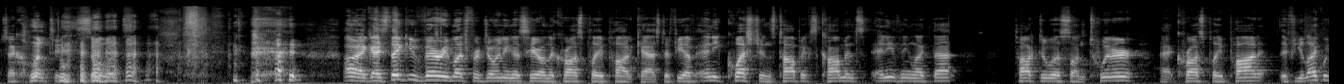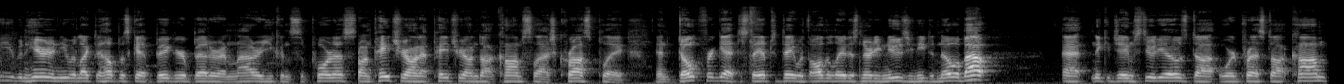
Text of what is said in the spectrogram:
Check one, two, silhouettes. All right, guys, thank you very much for joining us here on the Crossplay Podcast. If you have any questions, topics, comments, anything like that, talk to us on Twitter at Crossplay Pod. If you like what you've been hearing and you would like to help us get bigger, better, and louder, you can support us on Patreon at patreon.com slash crossplay. And don't forget to stay up to date with all the latest nerdy news you need to know about at NickyJamesStudios.wordpress.com.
